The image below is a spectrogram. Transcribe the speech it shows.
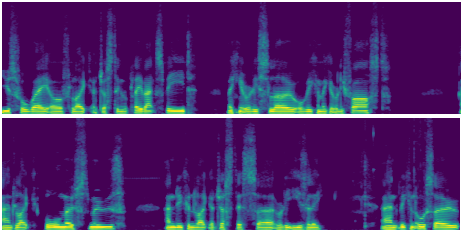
useful way of like adjusting the playback speed making it really slow, or we can make it really fast and like almost smooth. And you can like adjust this uh, really easily. And we can also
